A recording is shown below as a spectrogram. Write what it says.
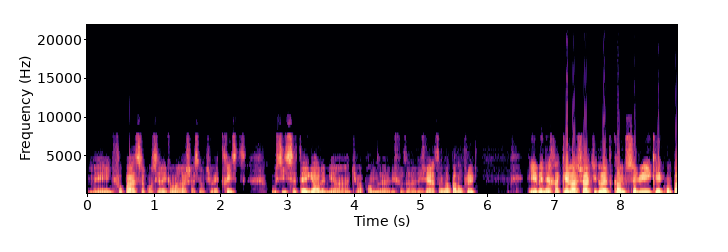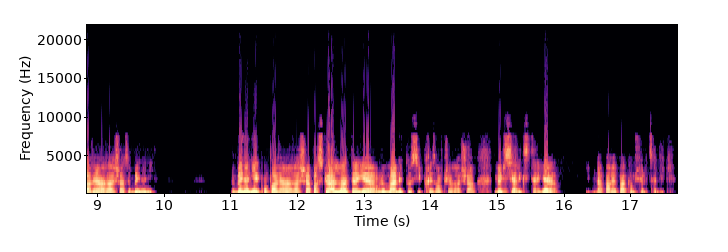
Mais il ne faut pas se considérer comme un rachat, sinon tu vas être triste. Ou si c'était égal, eh bien, tu vas prendre les choses à la légère. Ça ne va pas non plus. Et rachat, tu dois être comme celui qui est comparé à un rachat, c'est Benoni. Benoni est comparé à un rachat parce qu'à l'intérieur, le mal est aussi présent que chez le rachat, même si à l'extérieur, il n'apparaît pas comme chez le tzaddik.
